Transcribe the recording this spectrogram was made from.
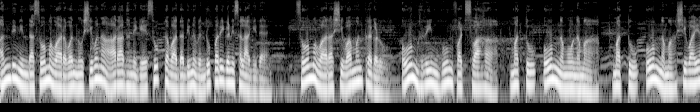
ಅಂದಿನಿಂದ ಸೋಮವಾರವನ್ನು ಶಿವನ ಆರಾಧನೆಗೆ ಸೂಕ್ತವಾದ ದಿನವೆಂದು ಪರಿಗಣಿಸಲಾಗಿದೆ. ಸೋಮವಾರ ಶಿವ ಮಂತ್ರಗಳು. ಓಂ ಹ್ರೀಂ ಹೂಂ ಫಟ್ ಸ್ವಾಹ ಮತ್ತು ಓಂ ನಮೋ ನಮಃ ಮತ್ತು ಓಂ ನಮಃ ಶಿವಾಯ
